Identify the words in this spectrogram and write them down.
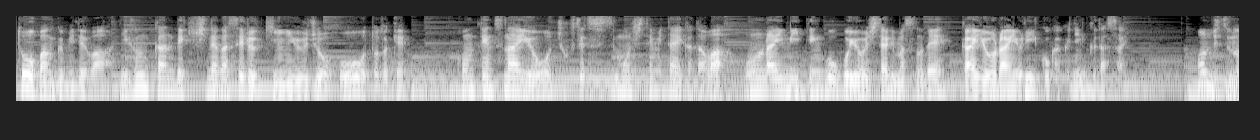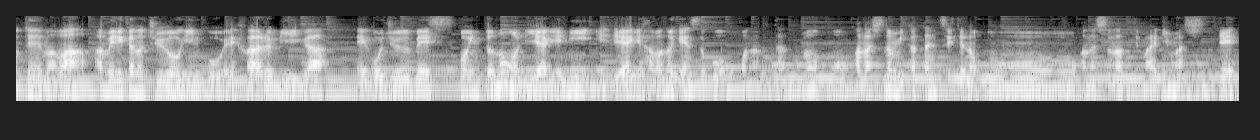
当番組では2分間で聞き流せる金融情報をお届け。コンテンツ内容を直接質問してみたい方は、オンラインミーティングをご用意してありますので、概要欄よりご確認ください。本日のテーマは、アメリカの中央銀行 FRB が50ベースポイントの利上げに利上げ幅の減速を行ったのお話の見方についての話となってまいりまして、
